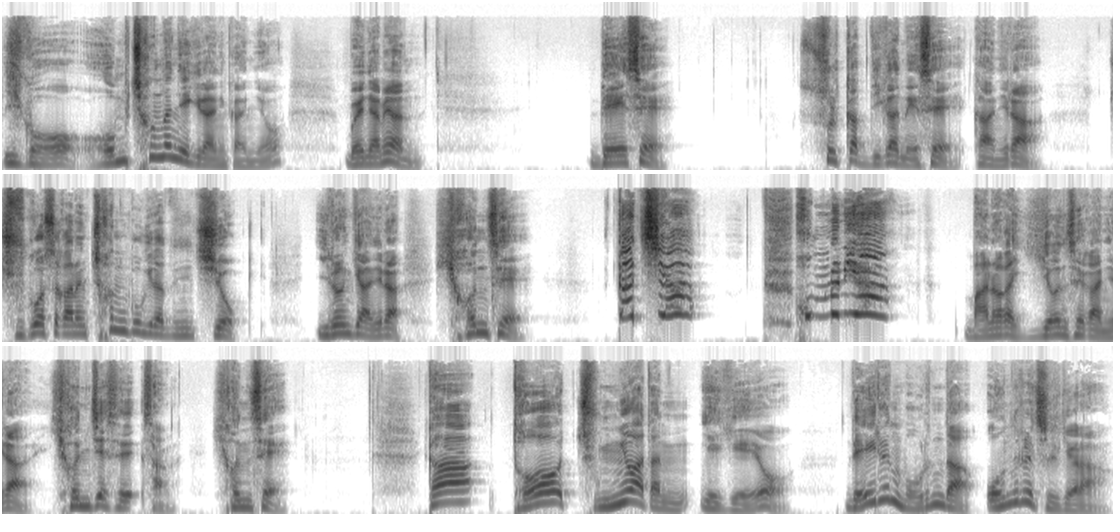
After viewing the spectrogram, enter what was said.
이거 엄청난 얘기라니까요. 왜냐면 내세 술값 네가 내세가 아니라 죽어서 가는 천국이라든지 지옥 이런 게 아니라 현세 까치야 홈런이야 만화가 이현세가 아니라 현재 세상 현세가 더 중요하다는 얘기예요. 내일은 모른다. 오늘을 즐겨라.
